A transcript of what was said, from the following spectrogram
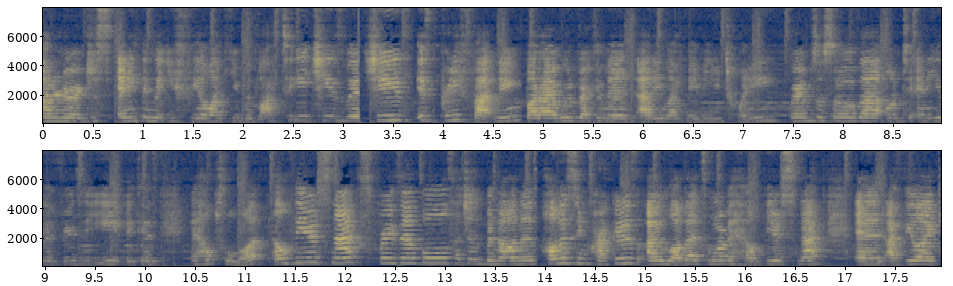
I don't know, just anything that you feel like you would like to eat cheese with. Cheese is pretty fattening, but I would recommend adding like maybe 20 grams or so of that onto any of the foods that you eat because it helps a lot. Healthier snacks, for example, such as bananas, hummus and crackers, I love that. It's more of a healthier snack and I feel like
